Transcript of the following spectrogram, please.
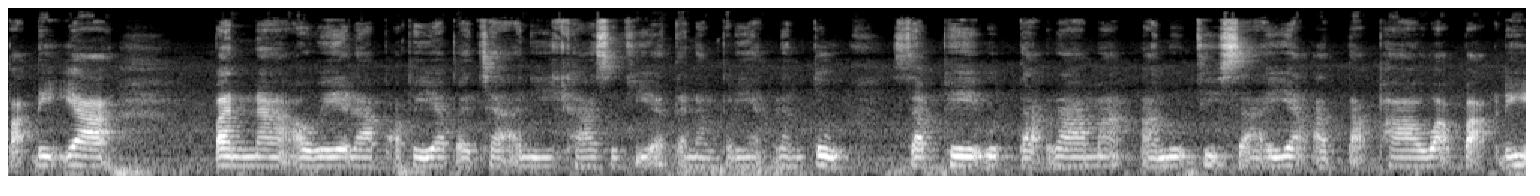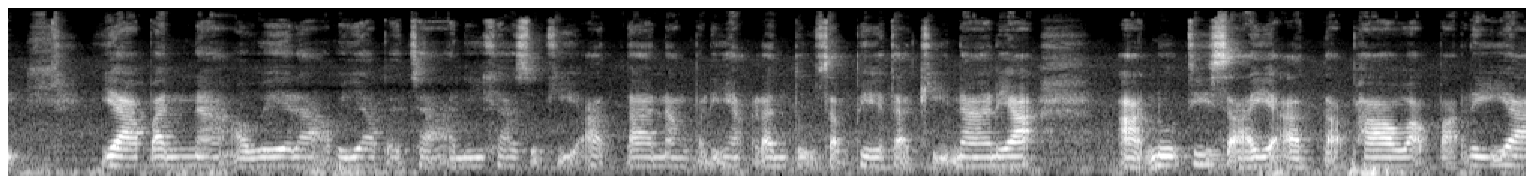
ปริยาปันนาอเวลาอภิยาปชาอนีคาสุขีอัตตานังปริหารันตุสัพเพอุตตรามะอนุทิสายะอัตตภาวะปริยาปันนาอเวลาอภิยาปชาอนีคาสุขีอัตตานังปริหารันตุสัพเพตขีนายะ อนุทิสายอัตตภาวะปริยา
